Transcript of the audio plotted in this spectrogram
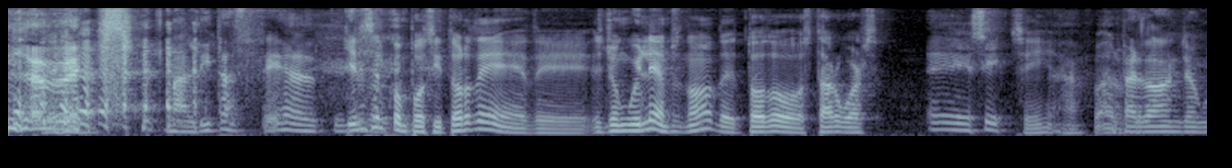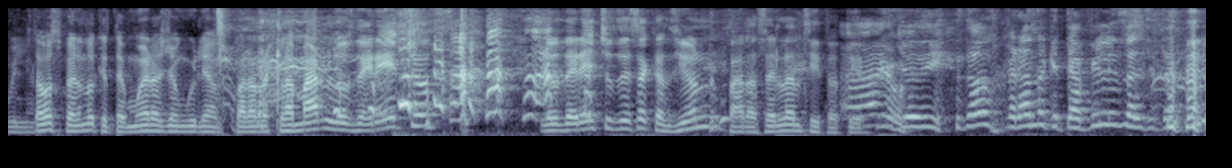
Ya. Maldita sea. tío. ¿Quién es el compositor de, de... es John Williams, ¿no? De todo Star Wars. Eh, sí. Sí, ah, bueno. Perdón, John Williams. Estamos esperando que te mueras, John Williams, para reclamar los derechos, los derechos de esa canción para hacerla al Citatir. Ah, yo dije, estamos esperando que te afiles al Citatir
